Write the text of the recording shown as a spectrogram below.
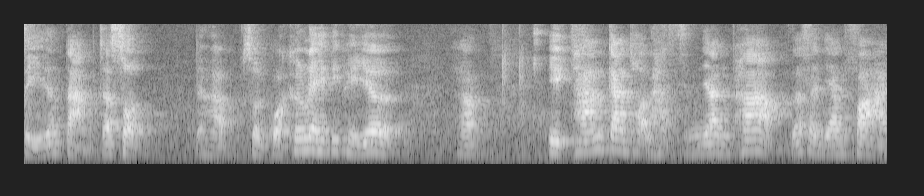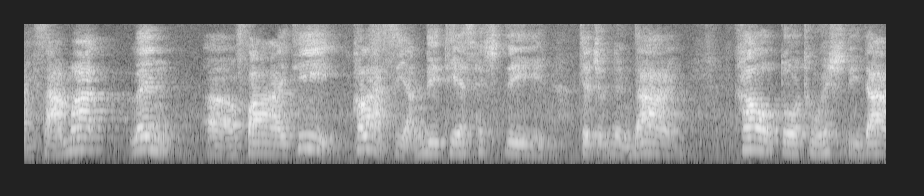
สีต่างๆ จะสดนะครับสดกว่าเครื่องเล่น HD Player ครับอีกทั้งการถอดรหัสสัญญาณภาพและสัญญาณไฟล์ สามารถเล่นไฟล์ที่เข้ารหัสเสียง DTS HD 7.1 ได้ เข้าตัว2 HD ได้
